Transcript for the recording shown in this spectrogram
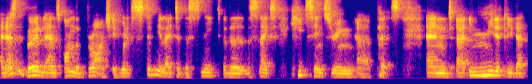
And as the bird lands on the branch, it would have stimulated the, snake, the, the snake's heat censoring uh, pits. And immediately that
